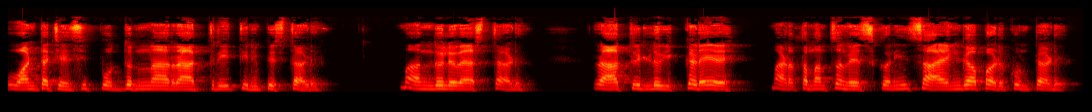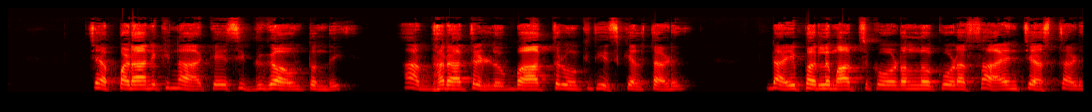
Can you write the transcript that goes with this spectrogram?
వంట చేసి పొద్దున్న రాత్రి తినిపిస్తాడు. మందులు వేస్తాడు. రాత్రిళ్ళు ఇక్కడే మడత మంచం వేసుకొని సాయంగా పడుకుంటాడు. చెప్పడానికి నాకే సిగ్గుగా ఉంటుంది. అర్ధరాత్రిళ్ళు బాత్రూమ్కి తీసుకెళ్తాడు. డైపర్లు మార్చుకోవడంలో కూడా సాయం చేస్తాడు.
